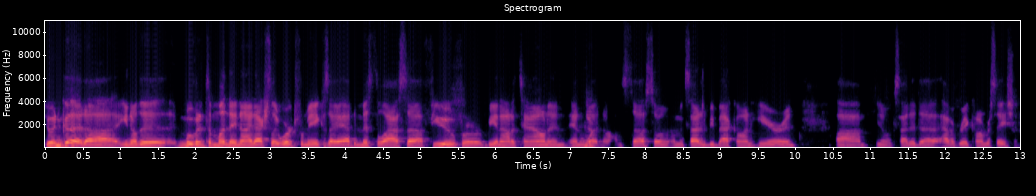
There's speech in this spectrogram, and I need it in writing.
Doing good. Uh, you know, the moving into Monday night actually worked for me because I had to miss the last uh, few for being out of town and and yep. whatnot and stuff. So I'm excited to be back on here and um, you know excited to have a great conversation.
